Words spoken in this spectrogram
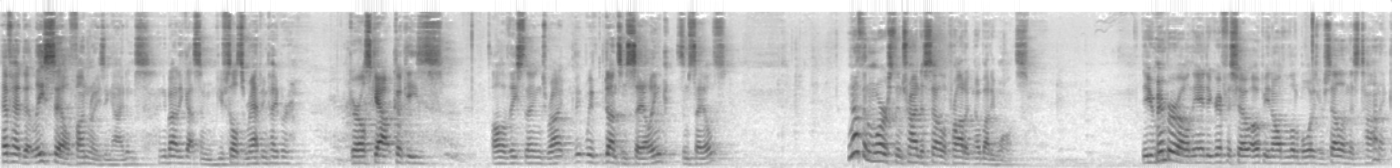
have had to at least sell fundraising items. Anybody got some? You've sold some wrapping paper, Girl Scout cookies, all of these things, right? We've done some selling, some sales. Nothing worse than trying to sell a product nobody wants. Do you remember on the Andy Griffith show, Opie and all the little boys were selling this tonic?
